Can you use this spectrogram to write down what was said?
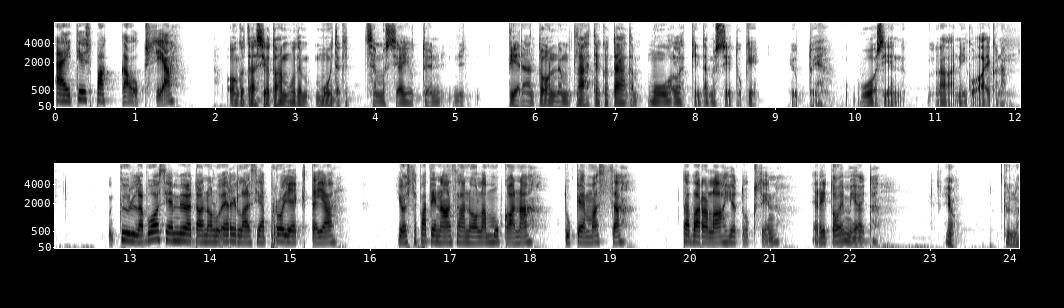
äitiyspakkauksia. Onko tässä jotain muuten, muitakin semmoisia juttuja, nyt viedään tonne, mutta lähteekö täältä muuallekin tämmöisiä tukijuttuja? Vuosien ää, niin kuin aikana? Kyllä, vuosien myötä on ollut erilaisia projekteja, joissa Patina on saanut olla mukana tukemassa tavaralahjoituksin eri toimijoita. Joo, kyllä.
